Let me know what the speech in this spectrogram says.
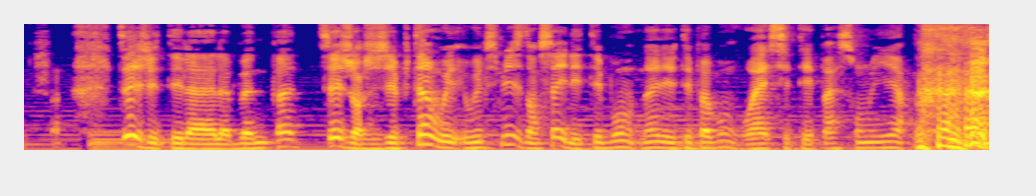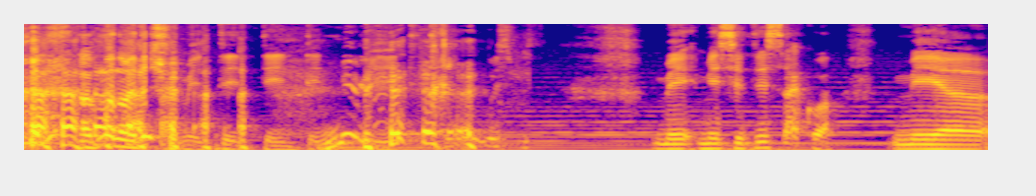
Machin. Tu sais, j'étais la, la bonne patte. Tu sais, genre, disais putain, Will Will Smith dans ça, il était bon. Non, il était pas bon. Ouais, c'était pas son meilleur. Moi, dans la tête, je fais mais t'es, nul. Il était très bon, Will Smith. Mais, mais c'était ça, quoi. Mais, euh,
